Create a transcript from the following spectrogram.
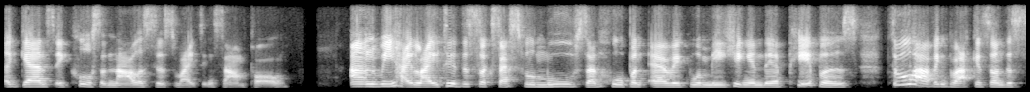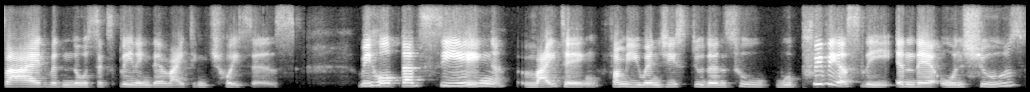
against a close analysis writing sample. And we highlighted the successful moves that Hope and Eric were making in their papers through having brackets on the side with notes explaining their writing choices. We hope that seeing writing from UNG students who were previously in their own shoes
